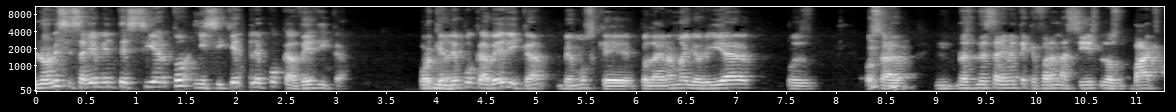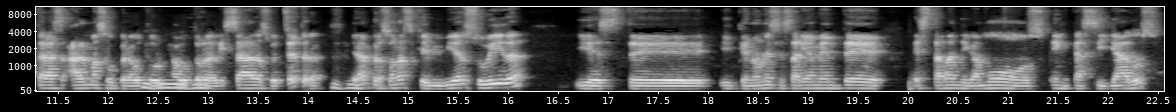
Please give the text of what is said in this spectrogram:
no necesariamente es cierto ni siquiera en la época védica, porque en la mm. época védica vemos que pues, la gran mayoría, pues, o sea, no es necesariamente que fueran así los bhaktas, almas super autorrealizadas o etcétera. Eran personas que vivían su vida y, este, y que no necesariamente estaban, digamos, encasillados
